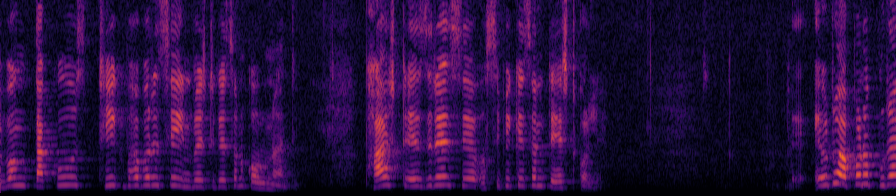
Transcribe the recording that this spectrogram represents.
ଏବଂ ତାକୁ ଠିକ୍ ଭାବରେ ସେ ଇନଭେଷ୍ଟିଗେସନ୍ କରୁନାହାନ୍ତି ଫାର୍ଷ୍ଟ ଏଜ୍ରେ ସେ ଓସିଫିକେସନ୍ ଟେଷ୍ଟ କଲେ ଏଇଠୁ ଆପଣ ପୁରା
